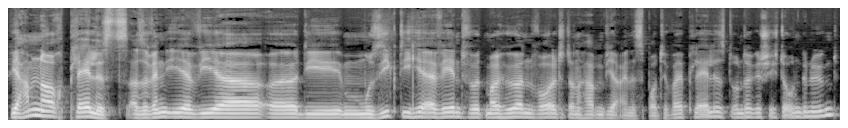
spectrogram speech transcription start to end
Wir haben noch Playlists. Also wenn ihr wir äh, die Musik, die hier erwähnt wird, mal hören wollt, dann haben wir eine Spotify-Playlist unter Geschichte ungenügend.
